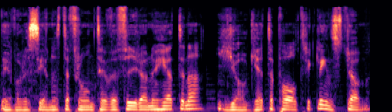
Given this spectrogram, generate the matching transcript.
Det var det senaste från TV4 Nyheterna. Jag heter Patrik Lindström.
